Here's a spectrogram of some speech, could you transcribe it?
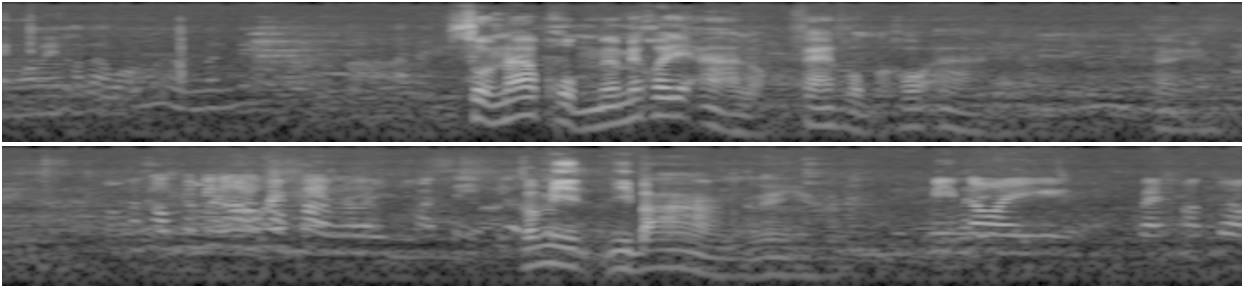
งๆว่าไหมคะแบบว่าเหมือนมันไม่อะไรส่วนมากผมเนี่ยไม่ค่อยได้อ่านหรอก แฟนผมเขาอ่านใช่เขาก็ไม่เล่าให้ฟังอะไรอย่างงี้ภาษีเยอะก็มีมีบ้างอะไรอย่างเงี้ยครับ มีนอยไปเขาตัว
